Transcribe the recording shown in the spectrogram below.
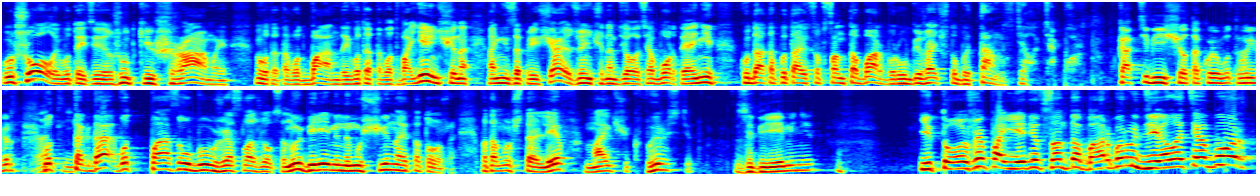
ушел, и вот эти жуткие шрамы, ну вот эта вот банда, и вот эта вот военщина, они запрещают женщинам делать аборт, и они куда-то пытаются в Санта-Барбару убежать, чтобы там сделать аборт. Как тебе еще такой вот выверт? Отлично. Вот тогда вот пазл бы уже сложился. Ну и беременный мужчина это тоже. Потому что лев, мальчик, вырастет, забеременеет и тоже поедет в Санта-Барбару делать аборт.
